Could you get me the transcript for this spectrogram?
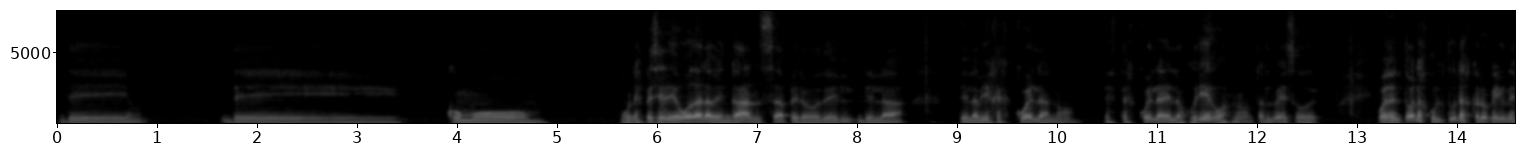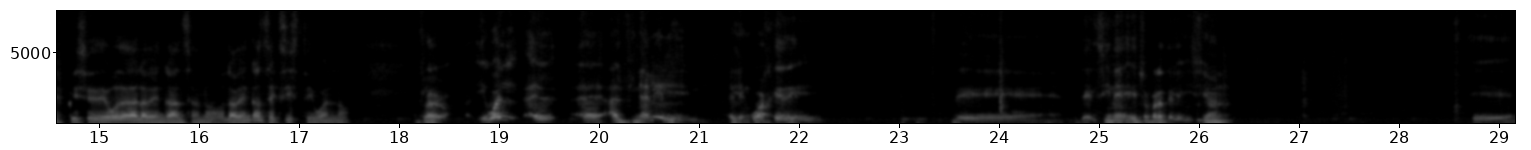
de, de como una especie de oda a la venganza, pero de, la, de la vieja escuela, ¿no? De esta escuela de los griegos, ¿no? Tal vez. O bueno, en todas las culturas creo que hay una especie de oda a la venganza, ¿no? La venganza existe igual, ¿no? Claro. Igual, eh, al final el, lenguaje del, del cine hecho para televisión eh,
